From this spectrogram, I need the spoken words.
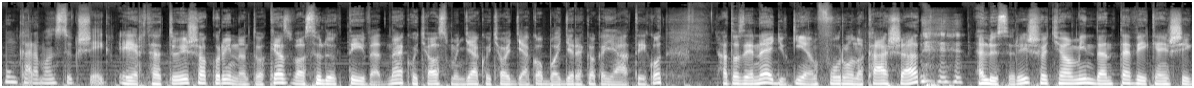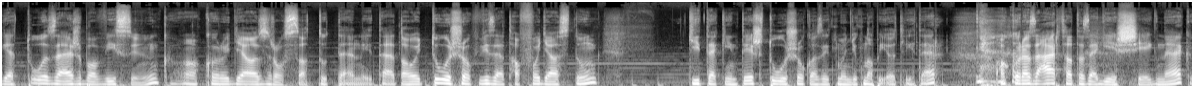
munkára van szükség. Érthető, és akkor innentől kezdve a szülők tévednek, hogyha azt mondják, hogy hagyják abba a gyerekek a játékot. Hát azért ne együk ilyen forrón a kását. Először is, hogyha minden tevékenységet túlzásba viszünk, akkor ugye az rosszat tud tenni. Tehát ahogy túl sok vizet, ha fogyasztunk, kitekintés, túl sok az itt mondjuk napi 5 liter, akkor az árthat az egészségnek,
